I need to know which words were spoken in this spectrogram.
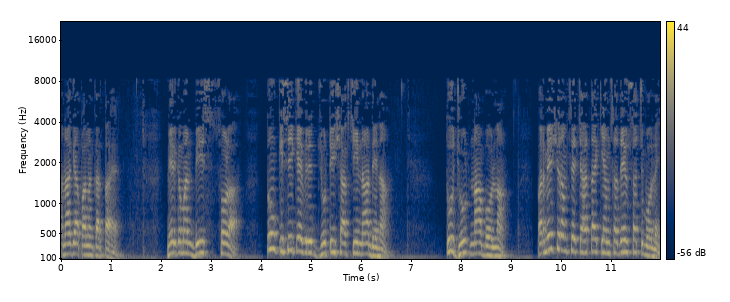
अनाज्ञा पालन करता है। निर्गमन बीस सोलह, तू किसी के विरुद्ध झूठी साक्षी ना देना। तू झूठ ना बोलना। परमेश्वर हमसे चाहता है कि हम सदैव सच बोलें।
